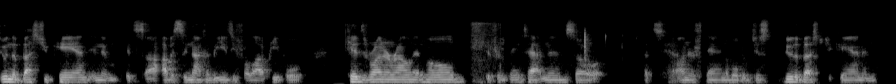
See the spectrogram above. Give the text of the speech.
doing the best you can. And it's obviously not going to be easy for a lot of people. Kids running around at home, different things happening. So that's yeah. understandable, but just do the best you can. And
